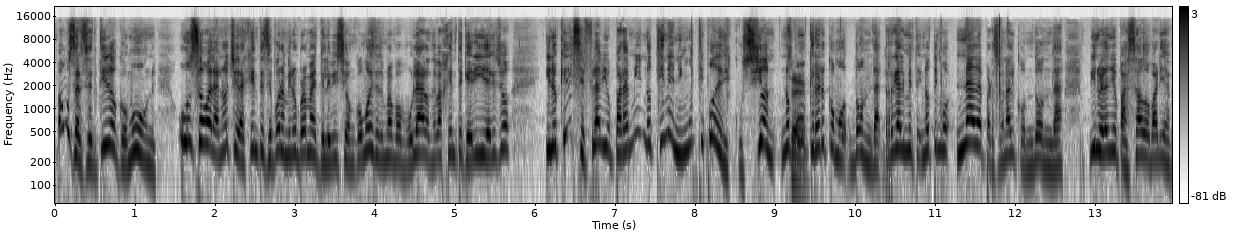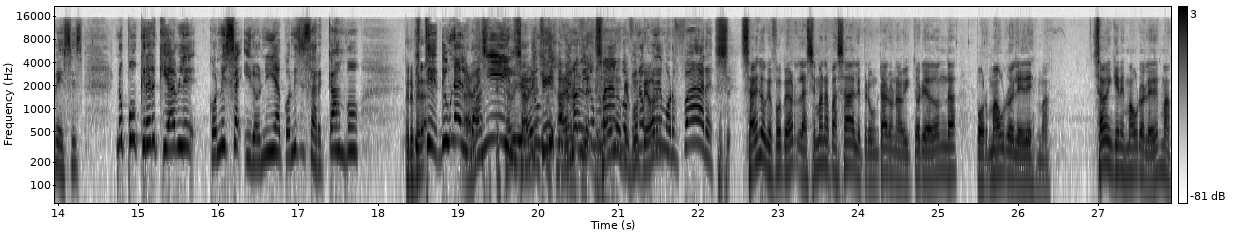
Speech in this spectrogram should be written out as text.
vamos al sentido común. Un sábado a la noche la gente se pone a mirar un programa de televisión como este, es un programa popular, donde va gente querida, y lo que dice Flavio, para mí no tiene ningún tipo de discusión. No puedo creer como Donda, realmente, no tengo nada personal con Donda, vino el año pasado varias veces. No puedo creer que hable con esa ironía, con ese sarcasmo. Este, de un albañil, ¿sabes? Que, que no tiene un mango, lo que, peor? no puede morfar. ¿Sabes lo que fue peor? La semana pasada le preguntaron a Victoria Donda por Mauro Ledesma. ¿Saben quién es Mauro Ledesma?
